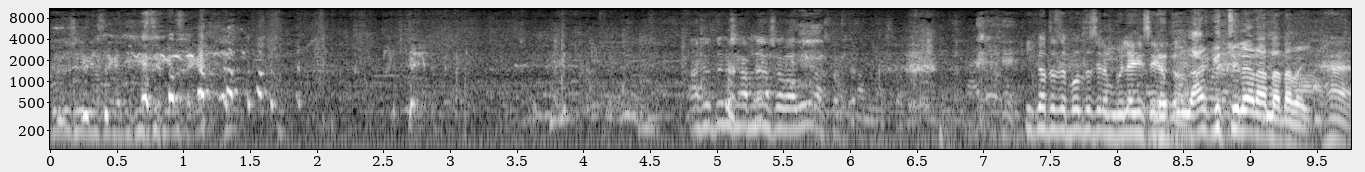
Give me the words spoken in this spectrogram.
পুলিশ নিয়ে গেছে আচ্ছা তুমি সামনে আসো বাবু আসো সামনে আসো। কি কথা যে বলতেছিলাম ভুলে গেছি কথা। লাকি চুলা রান্নাটা ভাই। হ্যাঁ।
